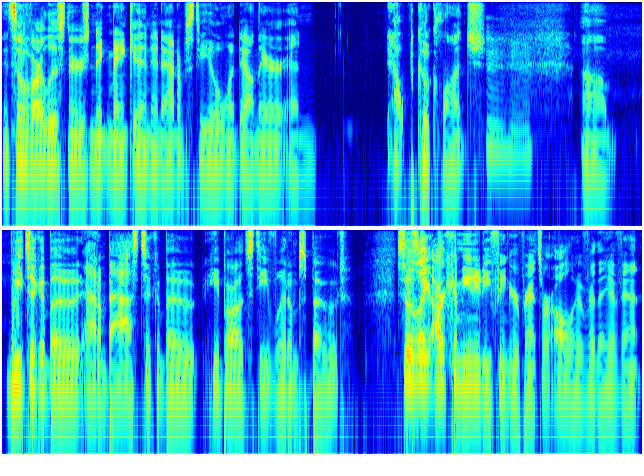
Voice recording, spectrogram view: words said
and some of our listeners, Nick Menken and Adam Steele, went down there and helped cook lunch. Mm-hmm. Um, we took a boat. Adam Bass took a boat. He borrowed Steve Whittam's boat. So it was like our community fingerprints were all over the event.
